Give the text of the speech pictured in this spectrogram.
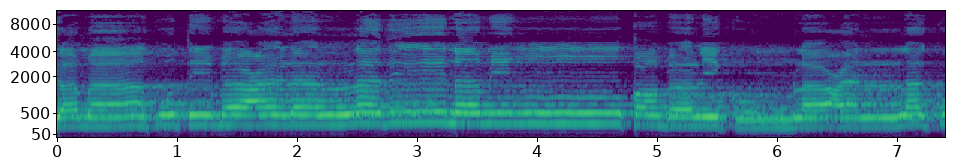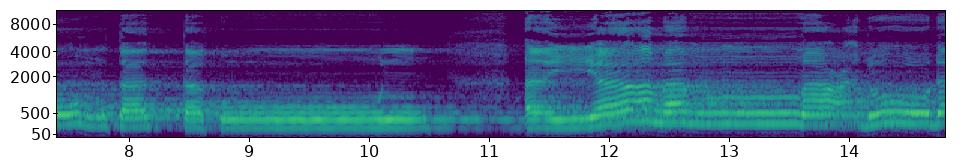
كما كتب على الذين من قبلكم لعلكم تتقون أياما معدودات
